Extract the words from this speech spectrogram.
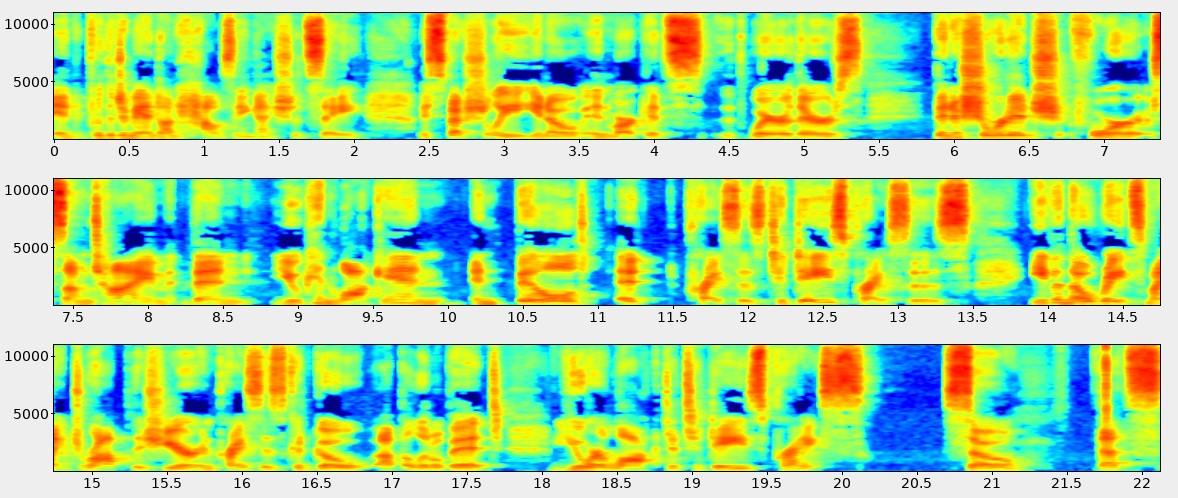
and for the demand on housing, I should say, especially, you know, in markets where there's been a shortage for some time, then you can lock in and build at prices, today's prices, even though rates might drop this year and prices could go up a little bit, you are locked at today's price. So that's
